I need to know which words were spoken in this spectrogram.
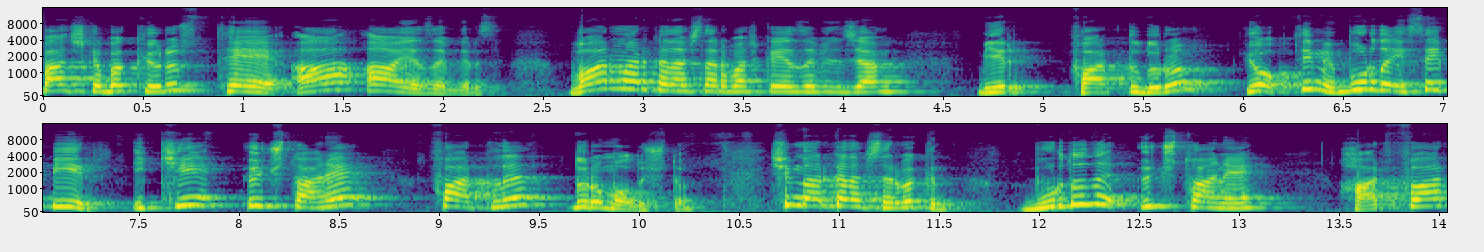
Başka bakıyoruz T A A yazabiliriz. Var mı arkadaşlar başka yazabileceğim bir farklı durum? Yok değil mi? Burada ise 1, 2, 3 tane farklı durum oluştu. Şimdi arkadaşlar bakın burada da 3 tane harf var.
